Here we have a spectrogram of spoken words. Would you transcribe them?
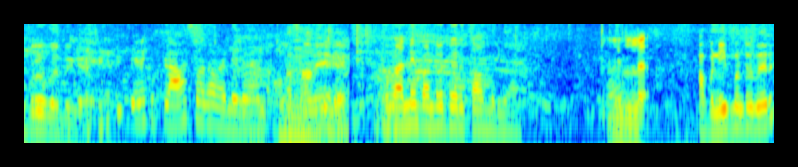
ப்ரூவ் பார்த்துக்க எனக்கு பிளாஸோ தான் பழசாவே உங்க அண்ணன் பண்ற பேரு காமெடியா? இல்ல. அப்ப நீ பண்ற பேரு?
